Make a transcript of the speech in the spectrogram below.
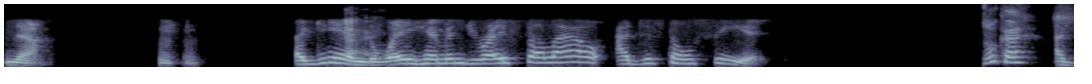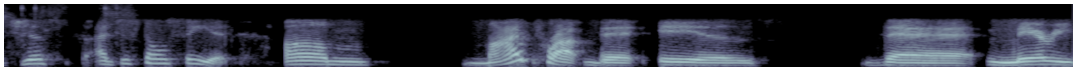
No. Mm-mm. Again, the way him and Dre fell out, I just don't see it. Okay. I just I just don't see it. Um my prop bet is that Mary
